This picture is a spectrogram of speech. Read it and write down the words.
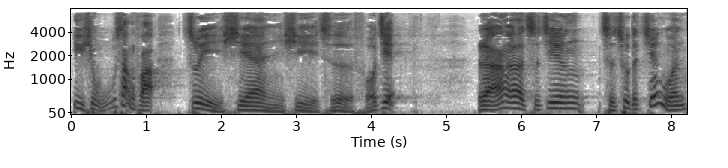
欲修无上法，最先须持佛戒。然而此经此处的经文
